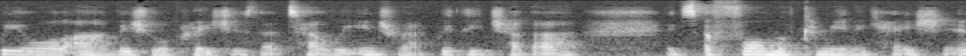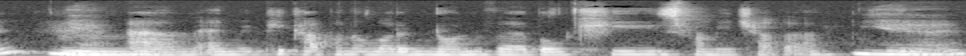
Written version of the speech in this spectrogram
we all are visual creatures. That's how we interact with each other. It's a form of communication, um, and we pick up on a lot of non-verbal cues from each other. you Yeah. know.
